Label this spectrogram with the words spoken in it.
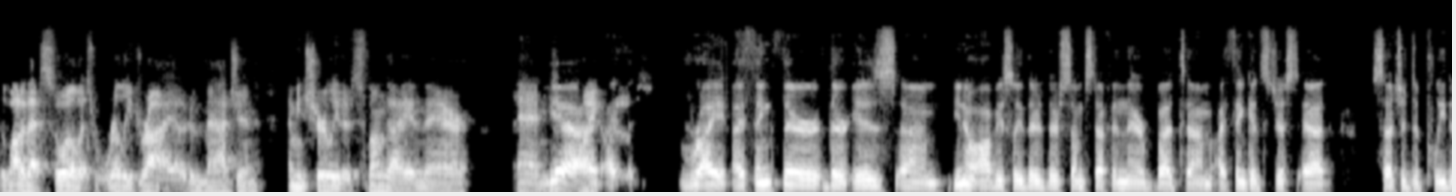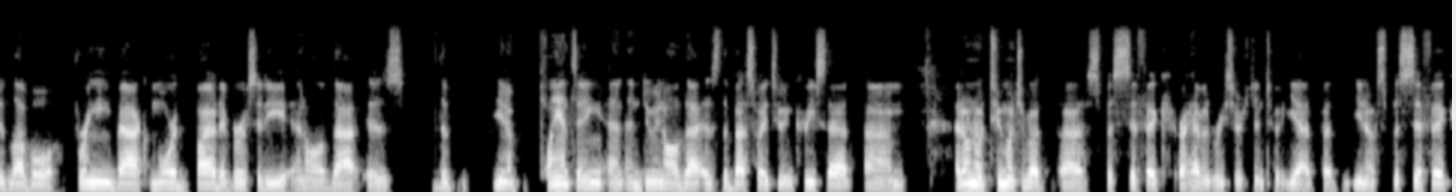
A lot of that soil that's really dry, I would imagine. I mean, surely there's fungi in there and yeah, I, I right. I think there there is, um, you know, obviously there there's some stuff in there, but um, I think it's just at such a depleted level. Bringing back more biodiversity and all of that is the you know planting and, and doing all of that is the best way to increase that. Um, I don't know too much about uh, specific, or I haven't researched into it yet, but you know, specific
